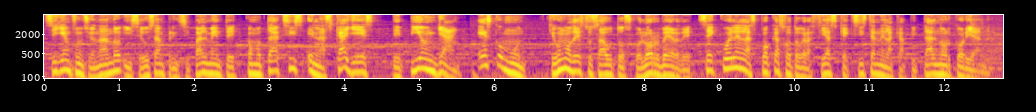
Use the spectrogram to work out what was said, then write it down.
siguen funcionando y se usan principalmente como taxis en las calles de Pyongyang. Es común que uno de estos autos color verde se cuele en las pocas fotografías que existen en la capital norcoreana.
